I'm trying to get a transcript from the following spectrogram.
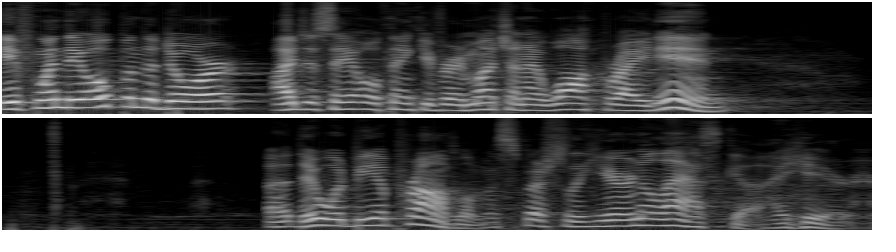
If when they open the door, I just say, Oh, thank you very much, and I walk right in, uh, there would be a problem, especially here in Alaska, I hear.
